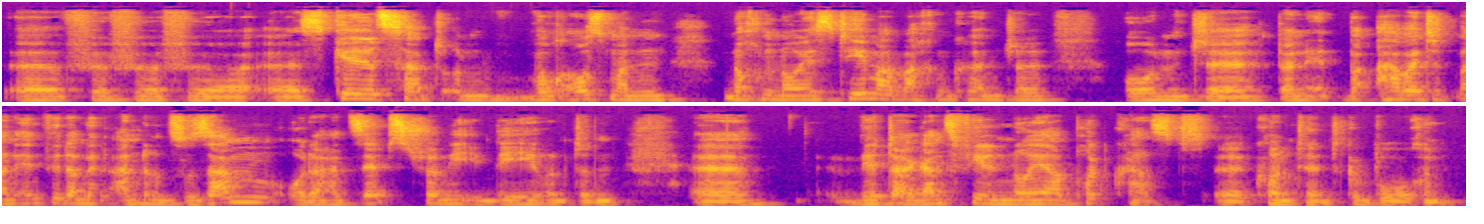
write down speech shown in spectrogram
äh, für, für, für äh, Skills hat und woraus man noch ein neues Thema machen könnte. Und äh, dann arbeitet man entweder mit anderen zusammen oder hat selbst schon eine Idee und dann äh, wird da ganz viel neuer Podcast-Content geboren.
